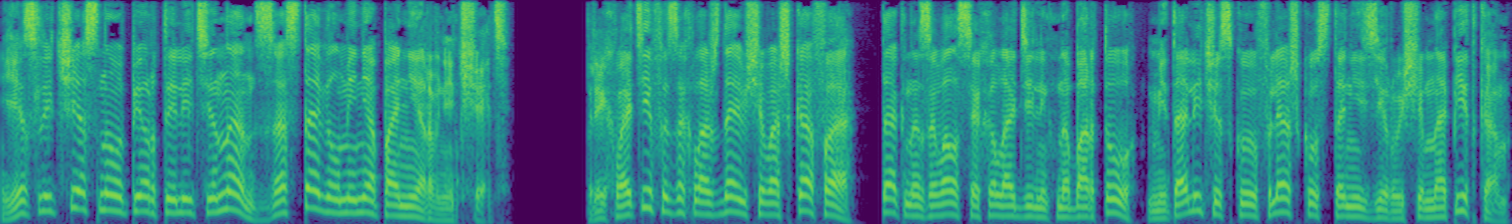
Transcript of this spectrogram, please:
Если честно, упертый лейтенант заставил меня понервничать. Прихватив из охлаждающего шкафа, так назывался холодильник на борту, металлическую фляжку с тонизирующим напитком,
